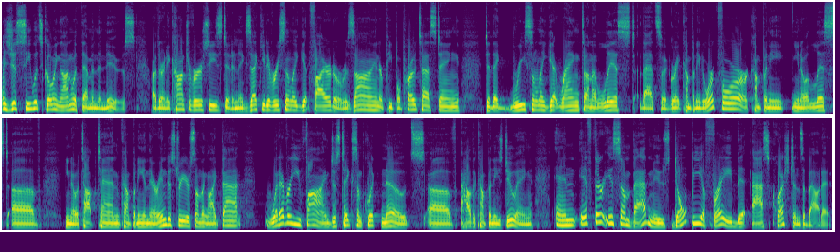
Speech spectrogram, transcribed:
is just see what's going on with them in the news. Are there any controversies? Did an executive recently get fired or resign? Are people protesting? Did they recently get ranked on a list that's a great company to work for or a company, you know, a list of, you know, a top 10 company in their industry or something like that? Whatever you find, just take some quick notes of how the company's doing. And if there is some bad news, don't be afraid to ask questions about it.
